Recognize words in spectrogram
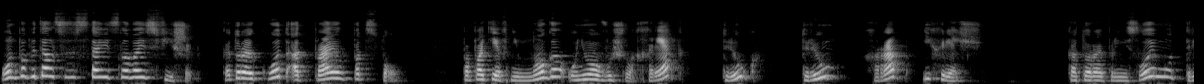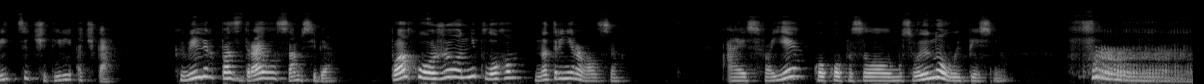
Он попытался составить слова из фишек, которые кот отправил под стол. Попотев немного, у него вышло хряк, трюк, трюм, храп и хрящ, которое принесло ему 34 очка. Квиллер поздравил сам себя. Похоже, он неплохо натренировался. А из фойе Коко посылал ему свою новую песню. Фрррр.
